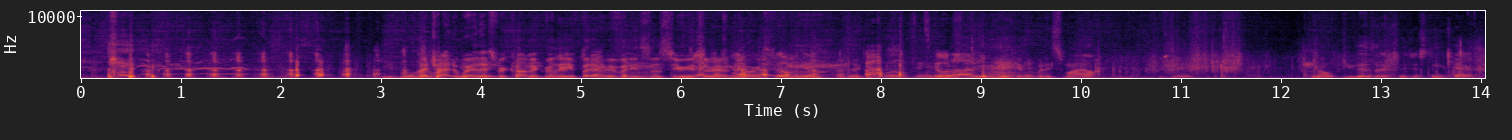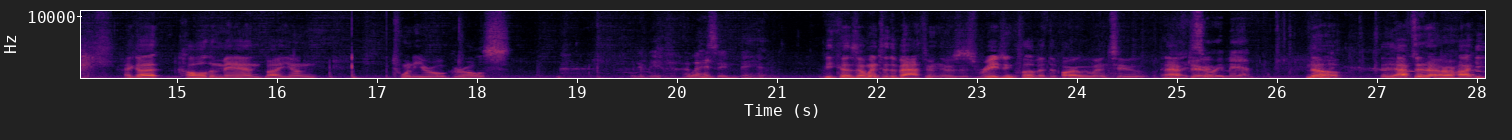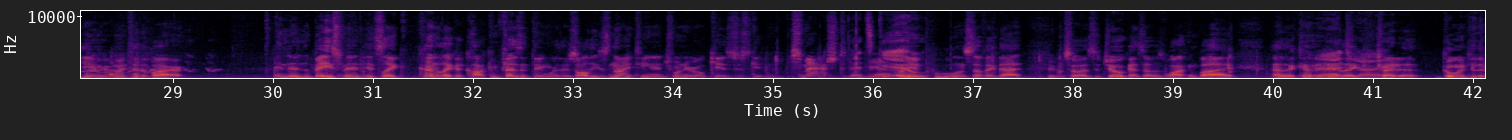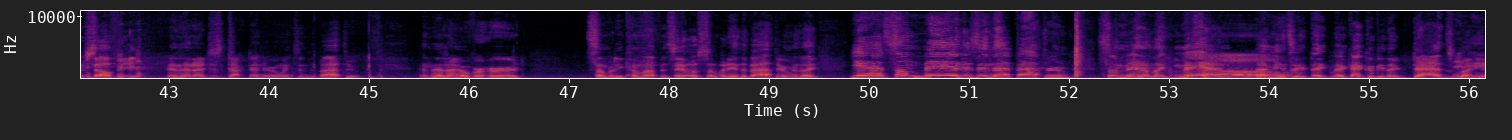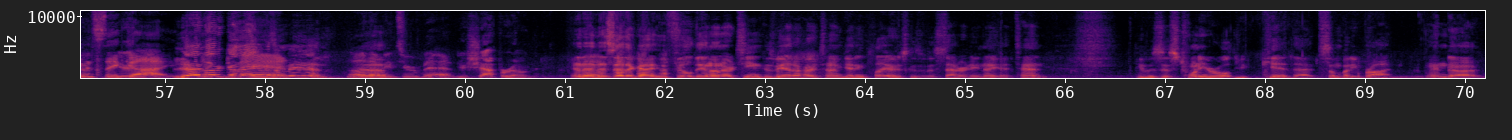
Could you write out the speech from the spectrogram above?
I tried to wear this for comic relief, but everybody's so serious around here. George filming him. What's going on here? Make everybody smile. Nope, you guys actually just didn't care. I got called a man by young 20 year old girls What do you mean? How do you say man? Because I went to the bathroom. There was this raging club at the bar we went to And you're like, after. sorry, man. No, after our hockey game, we went to the bar. And in the basement, it's like kind of like a cock and pheasant thing where there's all these 19 and 20 year old kids just getting smashed. Let's Yeah. playing pool and stuff like that. So as a joke, as I was walking by, I like kind of did like giant. try to go into their selfie, and then I just ducked under and went into the bathroom. And then I overheard somebody come up and say, "Oh, somebody in the bathroom," and like, "Yeah, some man is in that bathroom." Some man. I'm like, man. Oh. That means they think like I could be their dad's They buddy. didn't even say You're- guy. Yeah, not a Like, guy. He was a man. man. Oh, Yeah. that means you're a man. Your chaperone. And then this other guy who filled in on our team because we had a hard time getting players because it was Saturday night at 10. He was this 20 year old kid that somebody brought. And uh,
